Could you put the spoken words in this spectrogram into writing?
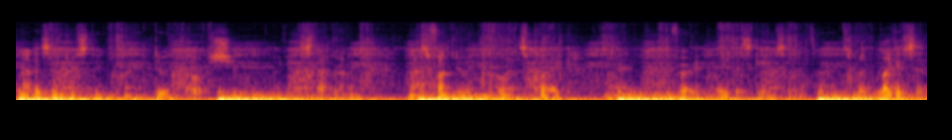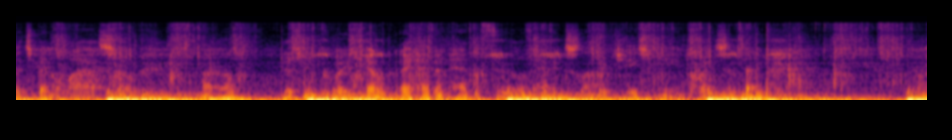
Not as interesting playing, doing. Oh, shoot. I gotta stop running. Not as fun doing in a Let's Play when you've already played this game several times. But like I said, it's been a while, so um, doesn't quite count. I haven't had the thrill of having Slender chase me in quite some time. Oh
